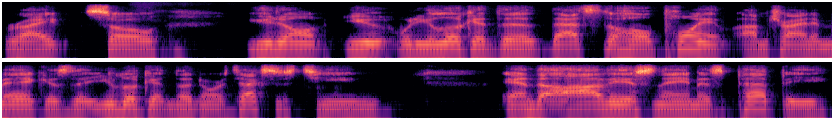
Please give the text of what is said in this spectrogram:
right? So you don't you when you look at the that's the whole point I'm trying to make is that you look at the North Texas team, and the obvious name is Pepi.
